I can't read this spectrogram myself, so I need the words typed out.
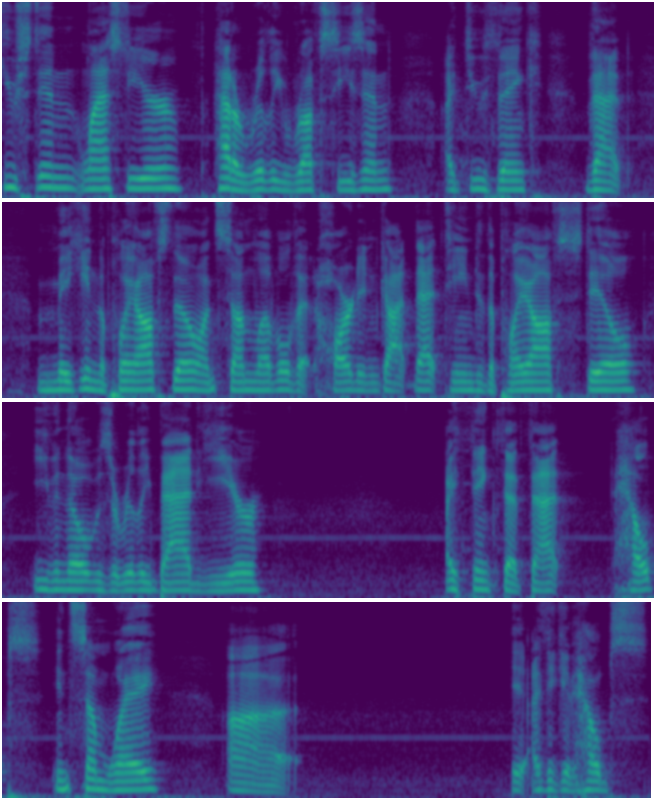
Houston last year had a really rough season, I do think that making the playoffs though on some level that Harden got that team to the playoffs still, even though it was a really bad year. I think that that helps in some way. Uh, it, I think it helps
